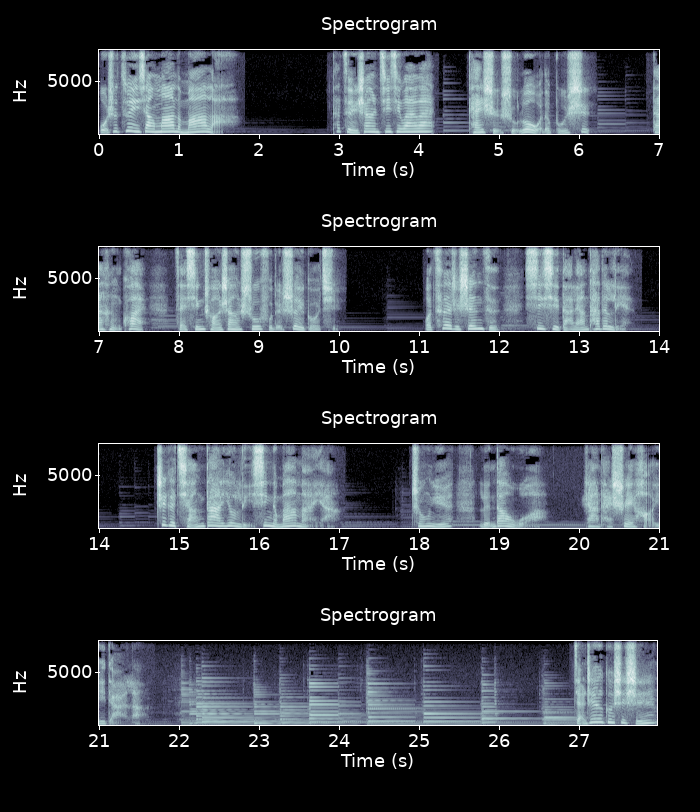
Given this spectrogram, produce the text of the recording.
我是最像妈的妈啦。”他嘴上唧唧歪歪，开始数落我的不是。但很快在新床上舒服的睡过去。我侧着身子细细打量他的脸，这个强大又理性的妈妈呀，终于轮到我让他睡好一点了。讲这个故事时，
